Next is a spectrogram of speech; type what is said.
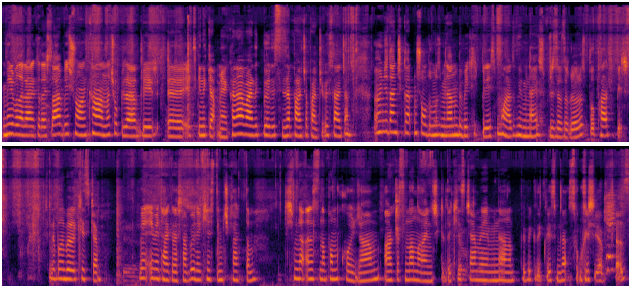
Merhabalar arkadaşlar. Biz şu an Kaan'la çok güzel bir e, etkinlik yapmaya karar verdik. Böyle size parça parça göstereceğim. Önceden çıkartmış olduğumuz Mina'nın bebeklik bir resmi vardı ve Mina'ya sürpriz hazırlıyoruz. Bu part 1. Şimdi bunu böyle keseceğim. Ve evet arkadaşlar böyle kestim çıkarttım. Şimdi arasına pamuk koyacağım. Arkasından da aynı şekilde keseceğim ve Mina'nın bebeklik resminden sokuşu yapacağız.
